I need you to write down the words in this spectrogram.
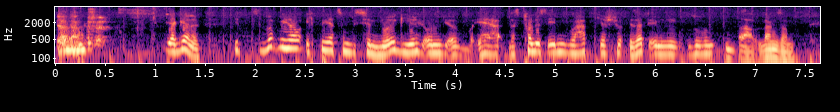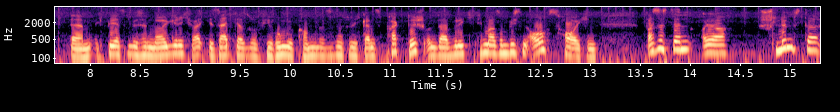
Ja, danke schön. Ja, gerne. Jetzt wird mich auch, ich bin jetzt ein bisschen neugierig und äh, ja, das Tolle ist eben, du habt ja schon, ihr seid eben so, so ah, langsam. Ähm, ich bin jetzt ein bisschen neugierig, weil ihr seid ja so viel rumgekommen, das ist natürlich ganz praktisch und da will ich dich mal so ein bisschen aushorchen. Was ist denn euer schlimmster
